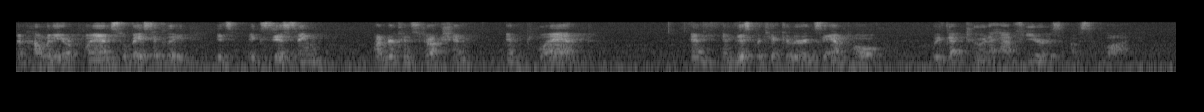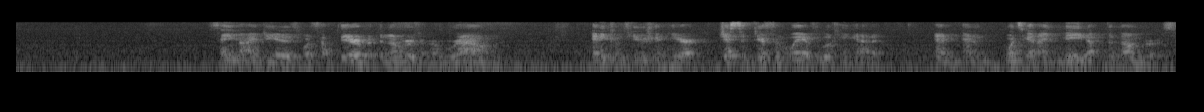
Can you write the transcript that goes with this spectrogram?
And how many are planned? So basically, it's existing, under construction, and planned. And in this particular example, we've got two and a half years of supply. Same idea as what's up there, but the numbers are round. Any confusion here? Just a different way of looking at it. And, and once again, I made up the numbers,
